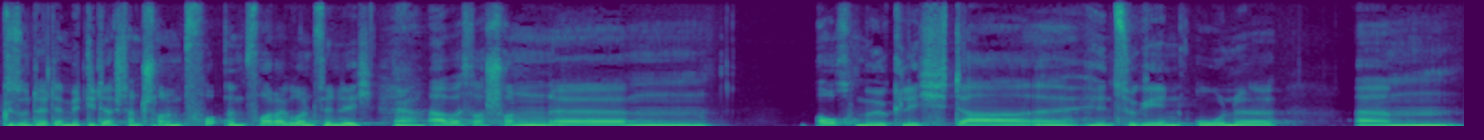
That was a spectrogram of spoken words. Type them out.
Gesundheit der Mitglieder stand schon im, Vordergrund, finde ich. Ja. Aber es war schon ähm, auch möglich, da äh, hinzugehen, ohne ähm,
